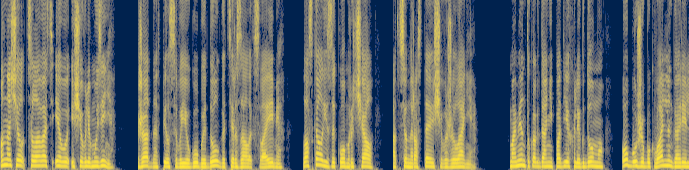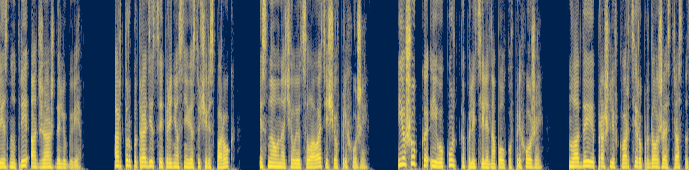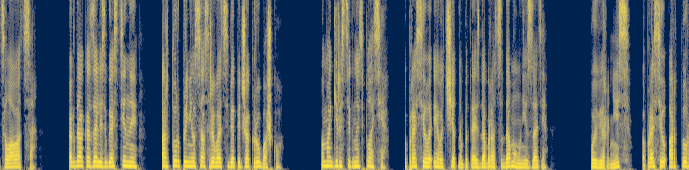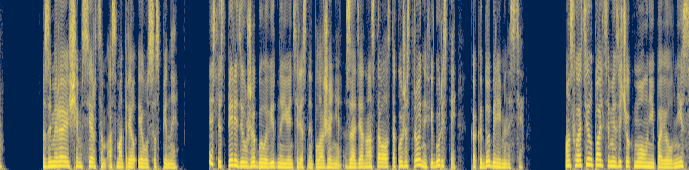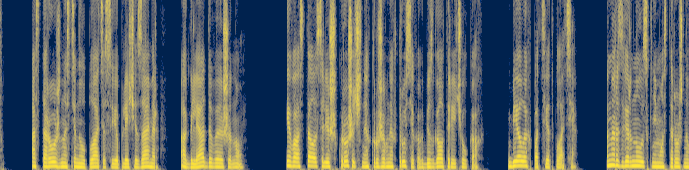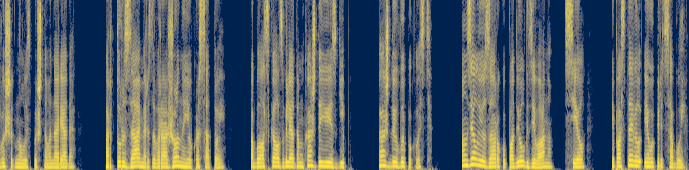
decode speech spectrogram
Он начал целовать Эву еще в лимузине. Жадно впился в ее губы и долго терзал их своими, ласкал языком, рычал от все нарастающего желания. К моменту, когда они подъехали к дому, оба уже буквально горели изнутри от жажды любви. Артур по традиции перенес невесту через порог и снова начал ее целовать еще в прихожей. Ее шубка и его куртка полетели на полку в прихожей. Молодые прошли в квартиру, продолжая страстно целоваться. Когда оказались в гостиной, Артур принялся срывать с себя пиджак и рубашку. «Помоги расстегнуть платье», — попросила Эва, тщетно пытаясь добраться до молнии сзади. «Повернись», — попросил Артур. Замирающим сердцем осмотрел Эву со спины. Если спереди уже было видно ее интересное положение, сзади она оставалась такой же стройной, фигуристой, как и до беременности. Он схватил пальцами язычок молнии и повел вниз. Осторожно стянул платье с ее плеч и замер, оглядывая жену. Эва осталась лишь в крошечных кружевных трусиках, бюстгальтере и чулках, белых под цвет платья. Она развернулась к нему, осторожно вышагнула из пышного наряда. Артур замер, завороженный ее красотой. Обласкал взглядом каждый ее изгиб, каждую выпуклость. Он взял ее за руку, подвел к дивану, сел и поставил Эву перед собой.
